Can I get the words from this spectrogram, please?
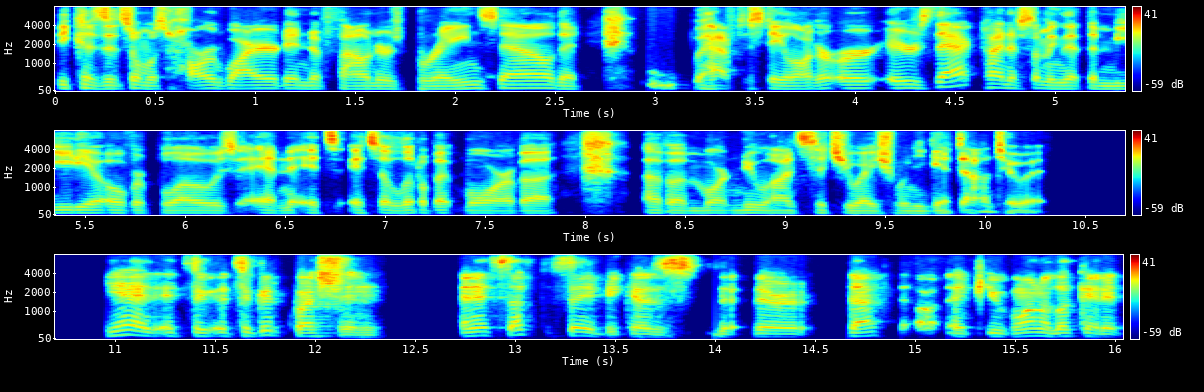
because it's almost hardwired into founders brains now that have to stay longer? Or is that kind of something that the media overblows and it's it's a little bit more of a of a more nuanced situation when you get down to it yeah it's a, it's a good question and it's tough to say because there that if you want to look at it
